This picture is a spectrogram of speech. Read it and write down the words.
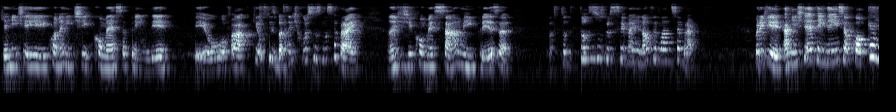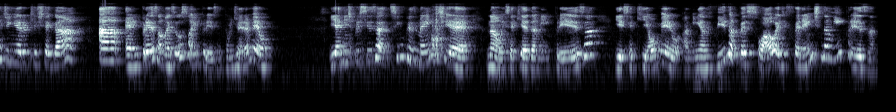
Que a gente, quando a gente começa a aprender, eu vou falar porque eu fiz bastante cursos no Sebrae. Antes de começar a minha empresa, todos os cursos que você imaginar eu fiz lá no Sebrae. Porque a gente tem a tendência qualquer dinheiro que chegar, ah, é empresa, mas eu sou a empresa, então o dinheiro é meu. E a gente precisa simplesmente é, não, esse aqui é da minha empresa e esse aqui é o meu. A minha vida pessoal é diferente da minha empresa.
